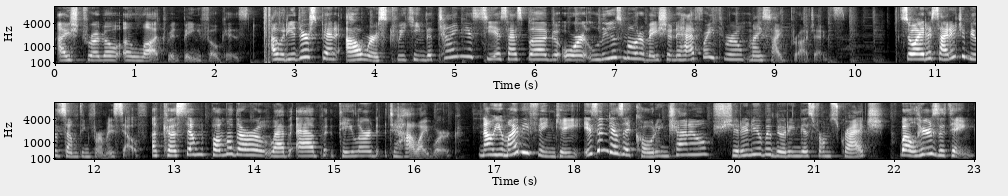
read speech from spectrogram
I struggle a lot with being focused. I would either spend hours tweaking the tiniest CSS bug or lose motivation halfway through my side projects. So I decided to build something for myself, a custom Pomodoro web app tailored to how I work. Now you might be thinking, isn't this a coding channel? Shouldn't you be building this from scratch? Well, here's the thing.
